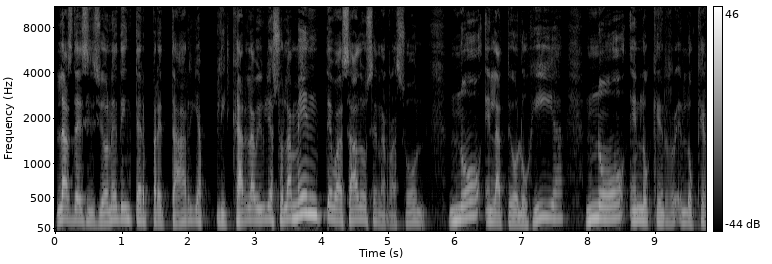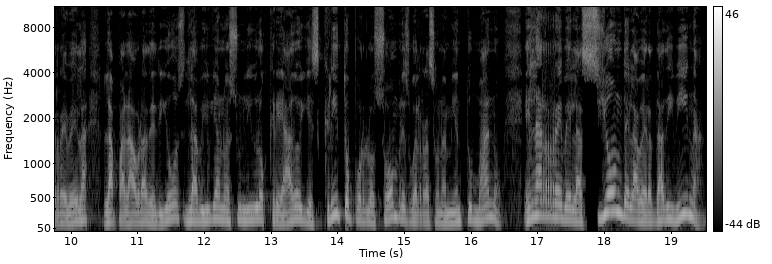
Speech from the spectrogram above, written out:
las decisiones de interpretar y aplicar la Biblia solamente basados en la razón, no en la teología, no en lo que, lo que revela la palabra de Dios. La Biblia no es un libro creado y escrito por los hombres o el razonamiento humano, es la revelación de la verdad divina.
